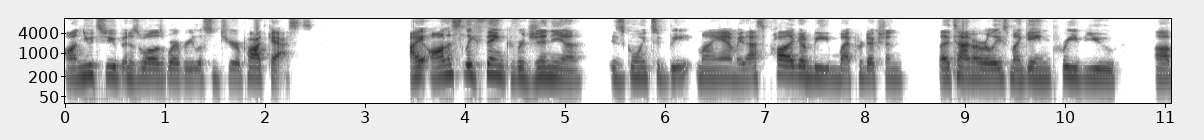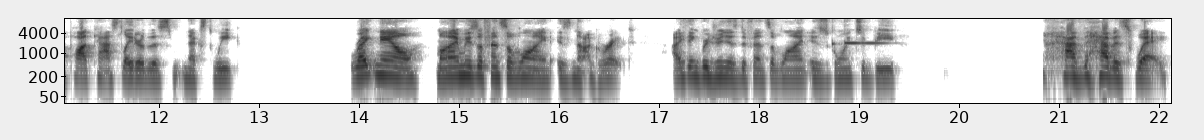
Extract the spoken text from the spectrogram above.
on YouTube and as well as wherever you listen to your podcasts. I honestly think Virginia is going to beat Miami. That's probably going to be my prediction by the time I release my game preview uh, podcast later this next week. Right now, Miami's offensive line is not great. I think Virginia's defensive line is going to be have have its way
